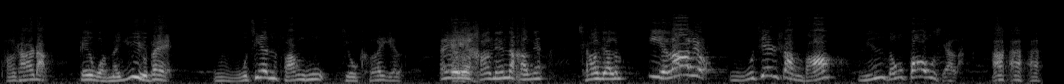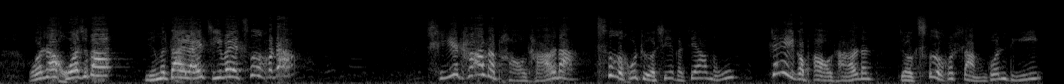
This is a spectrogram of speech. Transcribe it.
跑堂的，给我们预备五间房屋就可以了。”哎，好您的好您，瞧见了吗？一拉溜，五间上房，您都包下了。哈哈哈！我说伙计们，你们带来几位伺候着。其他的跑堂的伺候这些个家奴，这个跑堂的就伺候上官迪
